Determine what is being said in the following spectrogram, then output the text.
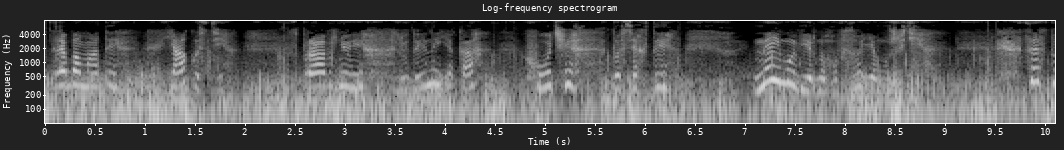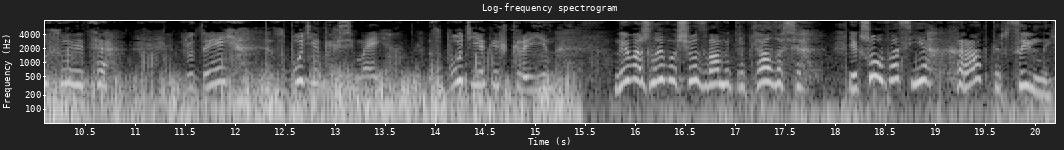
треба мати якості справжньої людини, яка хоче досягти неймовірного в своєму житті. Це стосується людей з будь-яких сімей, з будь-яких країн. Неважливо, що з вами траплялося. Якщо у вас є характер сильний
